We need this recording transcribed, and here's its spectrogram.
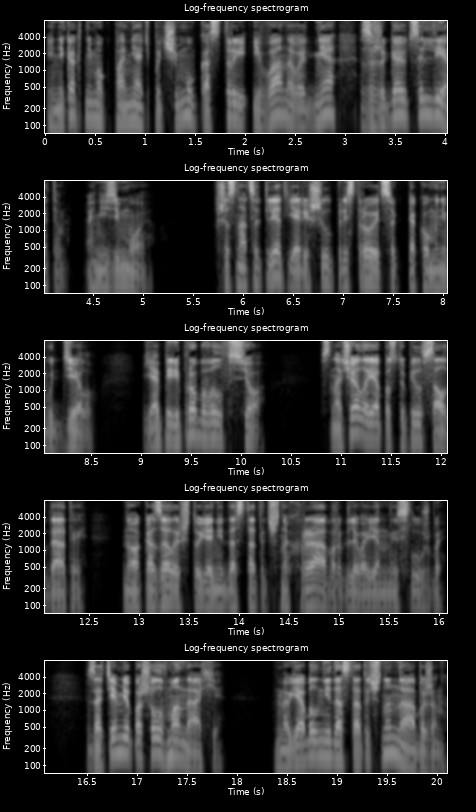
и никак не мог понять, почему костры Иванова дня зажигаются летом, а не зимою. В 16 лет я решил пристроиться к какому-нибудь делу. Я перепробовал все. Сначала я поступил в солдаты, но оказалось, что я недостаточно храбр для военной службы. Затем я пошел в монахи. Но я был недостаточно набожен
